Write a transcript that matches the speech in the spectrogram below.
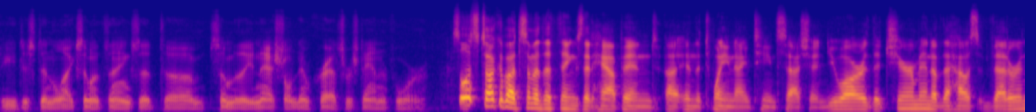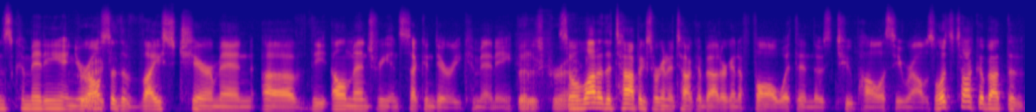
he just didn't like some of the things that um, some of the national Democrats were standing for. So let's talk about some of the things that happened uh, in the 2019 session. You are the chairman of the House Veterans Committee, and you're Correct. also the vice chairman of the Elementary and Secondary Committee. That is correct. So a lot of the topics we're going to talk about are going to fall within those two policy realms. So let's talk about the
